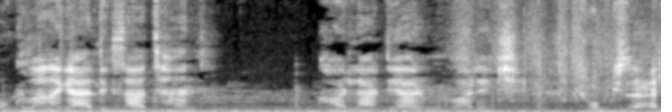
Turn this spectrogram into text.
Okula da geldik zaten. Karlar diyarı mübarek. Çok güzel.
